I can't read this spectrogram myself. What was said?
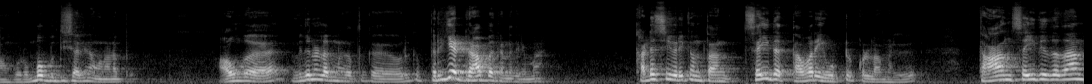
அவங்க ரொம்ப புத்திசாலின்னு அவங்க நினப்பு. அவங்க மிதுன லக்னத்துக்கு அவருக்கு பெரிய டிராபேக் என்ன தெரியுமா? கடைசி வரைக்கும் தான் செய்த தவறை ஒற்றுக்கொள்ளாமல் தான் செய்தது தான்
